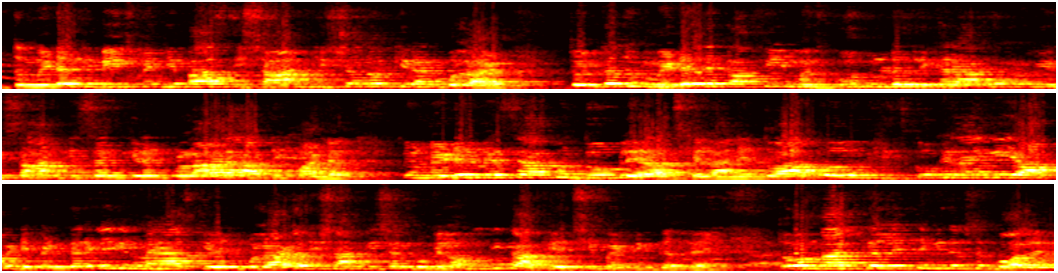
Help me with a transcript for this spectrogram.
तो मिडल के बीच में इनके पास ईशान किशन और किरण पोलार्ड। तो इनका जो मिडल है, काफ़ी मज़बूत मिडल दिख रहा है आपको, क्योंकि ईशान किशन, किरण पोलार्ड, हार्दिक पांड्या। तो मिडल में से आपको दो प्लेयर आज खिलाने तो आप किसको खिलाएँगे? आप पे डिपेंड करेगा कि मैं आज किरण पोलार्ड और ईशान किशन को खिलाऊँगा, क्योंकि काफ़ी अच्छी बैटिंग कर रहे हैं। तो हम बात कर लेते हैं तरफ़ से बॉलर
